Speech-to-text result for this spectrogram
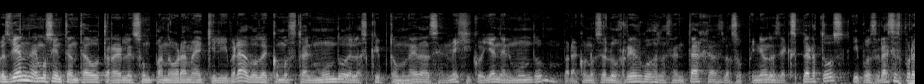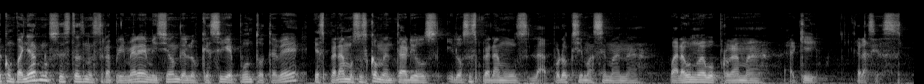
Pues bien, hemos intentado traerles un panorama equilibrado de cómo está el mundo de las criptomonedas en México y en el mundo, para conocer los riesgos, las ventajas, las opiniones de expertos. Y pues gracias por acompañarnos, esta es nuestra primera emisión de lo que sigue.tv. Esperamos sus comentarios y los esperamos la próxima semana para un nuevo programa aquí. Gracias.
